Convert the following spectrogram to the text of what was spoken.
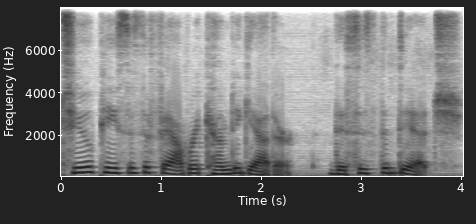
two pieces of fabric come together. This is the ditch.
